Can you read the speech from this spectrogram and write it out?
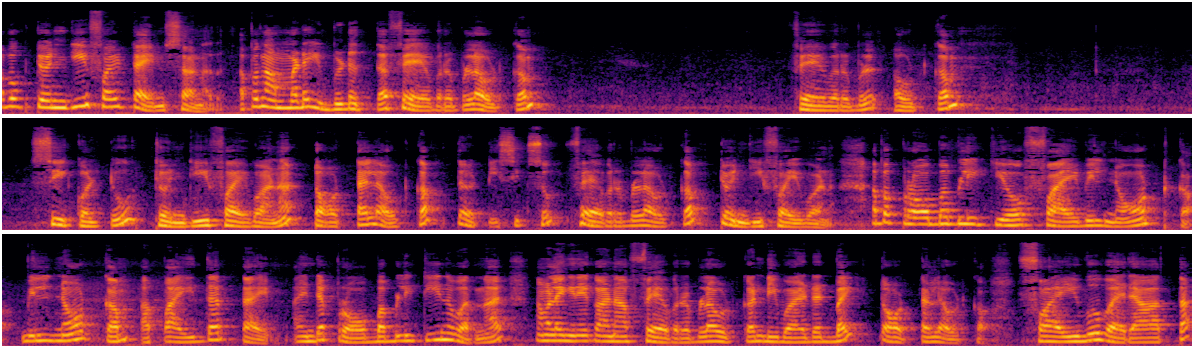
അപ്പൊ ട്വന്റി ഫൈവ് ടൈംസ് ആണത്. അപ്പൊ നമ്മുടെ ഇവിടുത്തെ favourable outcome favourable outcome is equal to twenty five ആണ്. ടോട്ടൽ ഔട്ട്കം തേർട്ടി സിക്സും ഫേവറബിൾ ഔട്ട്കം ട്വന്റി ഫൈവ് ആണ്. അപ്പോൾ probability of five will not come will not come up either time അതിന്റെ പ്രോബബിലിറ്റി എന്ന് പറഞ്ഞാൽ നമ്മൾ എങ്ങനെ കാണാം favourable outcome divided by total outcome five വരാത്ത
